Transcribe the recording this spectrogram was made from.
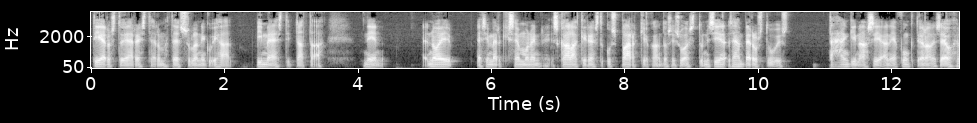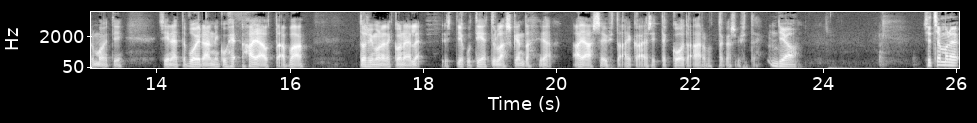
tiedostojärjestelmä, tai jos sulla on niin kuin ihan pimeästi dataa, niin noi esimerkiksi semmoinen skaalakirjasto kuin Spark, joka on tosi suosittu, niin siinä, sehän perustuu just tähänkin asiaan ja funktionaaliseen ohjelmointiin siinä, että voidaan niin kuin hajauttaa vaan tosi monelle koneelle joku tietty laskenta ja ajaa se yhtä aikaa ja sitten koota arvot takaisin yhteen. Joo. Sitten semmoinen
